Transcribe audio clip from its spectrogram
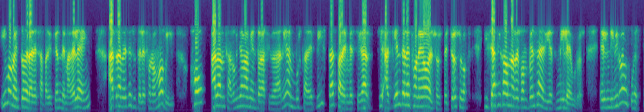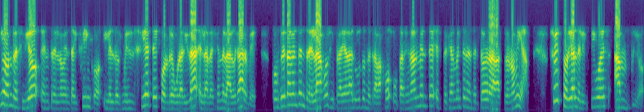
y momento de la desaparición de Madeleine a través de su teléfono móvil. Hope ha lanzado un llamamiento a la ciudadanía en busca de pistas para investigar a quién telefoneó el sospechoso y se ha fijado una recompensa de 10.000 euros. El individuo en cuestión residió entre el 95 y el 2007 con regularidad en la región del Algarve, concretamente entre Lagos y Playa de Luz, donde trabajó ocasionalmente, especialmente en el sector de la gastronomía. Su historial delictivo es amplio.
